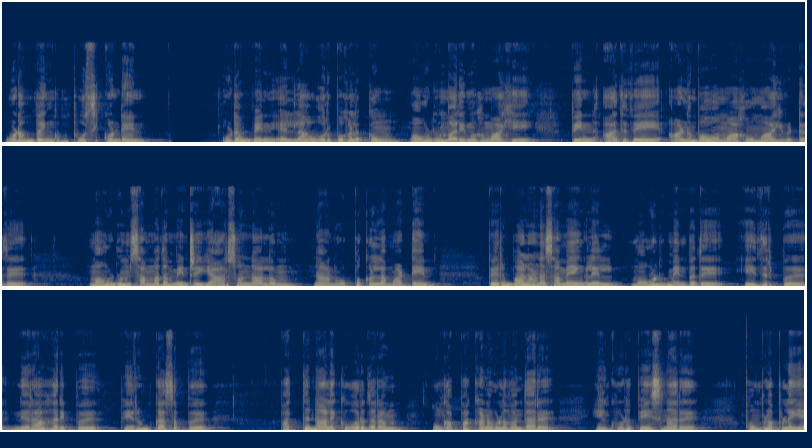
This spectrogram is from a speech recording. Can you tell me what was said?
உடம்பெங்கும் பூசிக்கொண்டேன். உடம்பின் எல்லா உறுப்புகளுக்கும் மௌனம் அறிமுகமாகி பின் அதுவே அனுபவமாகவும் ஆகிவிட்டது. மௌனம் சம்மதம் என்று யார் சொன்னாலும் நான் ஒப்புக்கொள்ள மாட்டேன். பெரும்பாலான சமயங்களில் மௌனம் என்பது எதிர்ப்பு நிராகரிப்பு பெரும் கசப்பு. பத்து நாளைக்கு ஒரு தரம். உங்கள் அப்பா கனவுல வந்தார். என் கூட பேசினாரு. பொம்பளை பிள்ளைய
